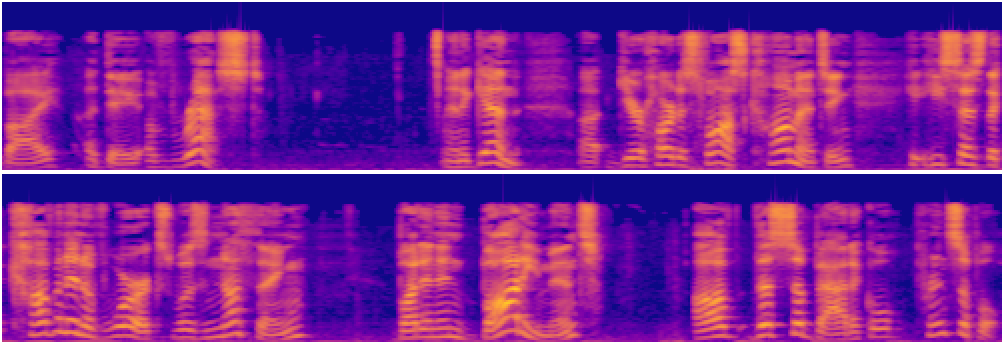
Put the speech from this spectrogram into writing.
by a day of rest. And again, uh, Geerhardus Vos commenting, he, he says the covenant of works was nothing but an embodiment of the sabbatical principle.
